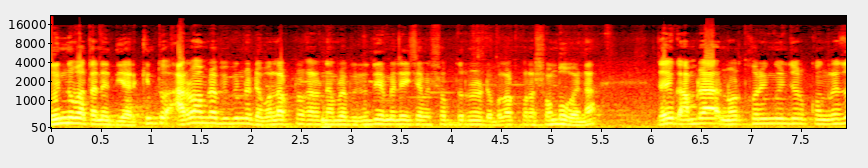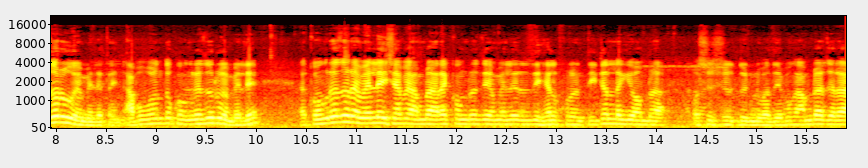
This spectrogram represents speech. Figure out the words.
ধন্যবাদ আনে দিয়ার। কিন্তু আরও আমরা বিভিন্ন ডেভেলপটার কারণে আমরা বিরোধী এমএলএ হিসাবে সব ধরনের ডেভেলপ করা সম্ভব হয় না। যাই হোক, আমরা নর্থ করিমগঞ্জের কংগ্রেসেরও এমএলএ তাই আবু পর্যন্ত কংগ্রেসেরও এমএলএ কংগ্রেসের এমএলএ হিসাবে আমরা আরেক কংগ্রেস এমএলএ যদি হেল্প করেন এটার লাগিও আমরা অশেষ ধন্যবাদ। এবং আমরা যারা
